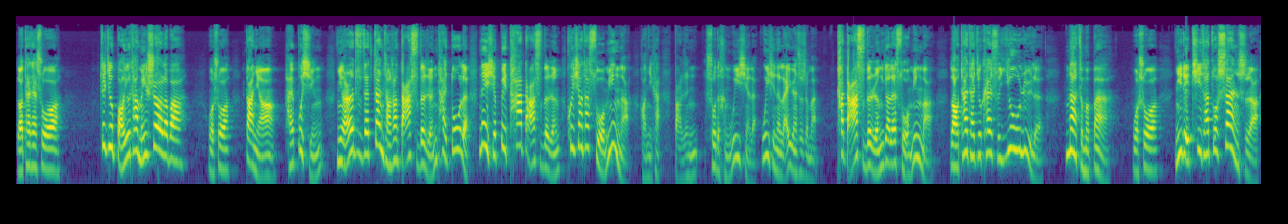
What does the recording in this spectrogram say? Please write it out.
老太太说：“这就保佑他没事儿了吧？”我说：“大娘还不行，你儿子在战场上打死的人太多了，那些被他打死的人会向他索命啊。”好，你看，把人说的很危险了。危险的来源是什么？他打死的人要来索命嘛？老太太就开始忧虑了。那怎么办？我说，你得替他做善事啊，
